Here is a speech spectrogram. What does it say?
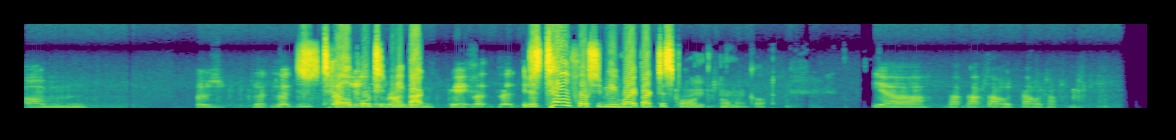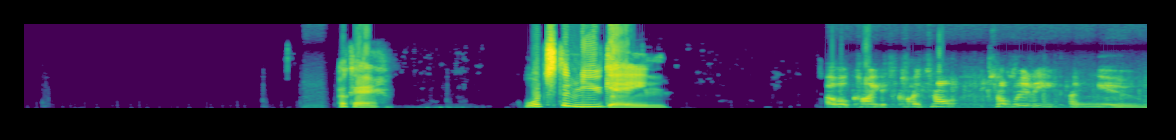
Um, those, let, let, Just let's just teleported me back- ga- let, let, it just teleported me right back to spawn. Oh my god. yeah, that that that would that would happen. Okay. What's the new game? Oh well, kind it's it's not it's not really a new.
